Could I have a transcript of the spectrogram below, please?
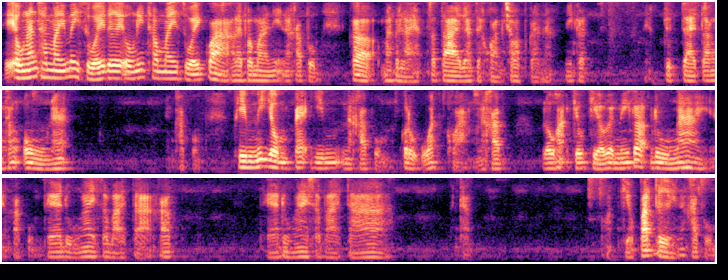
เอยองค์นั้นทำไมไม่สวยเลย องค์นี้ทำไมสวยกว่าอะไรประมาณนี้นะครับ ผมก็ไม่เป็นไรฮะสไตล์แล้วแต่ความชอบกันนะนี่ก็จุดจ่ายตังทั้งองค์นะฮะนะครับผมพิมพ์นิยมแปะยิ้มนะครับ ผมกรุวัดขวางนะครับ โลหะเขียวๆแบบนี้ก็ดูง่ายนะครับ ผมแท้ดูง่ายสบายตาครับ แท้ดูง่ายสบายตานะครับ เขียวปัดเลยนะครับผม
